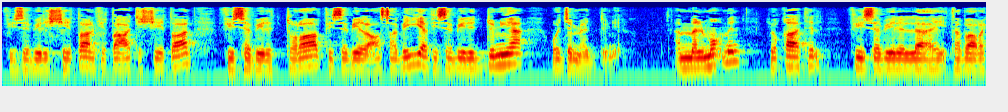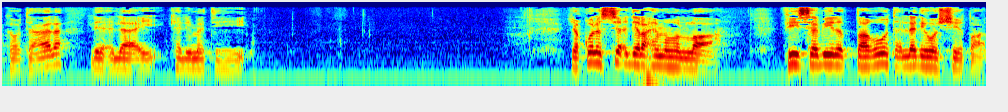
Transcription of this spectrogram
في سبيل الشيطان في طاعة الشيطان في سبيل التراب في سبيل العصبية في سبيل الدنيا وجمع الدنيا. أما المؤمن يقاتل في سبيل الله تبارك وتعالى لإعلاء كلمته. يقول السعدي رحمه الله في سبيل الطاغوت الذي هو الشيطان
